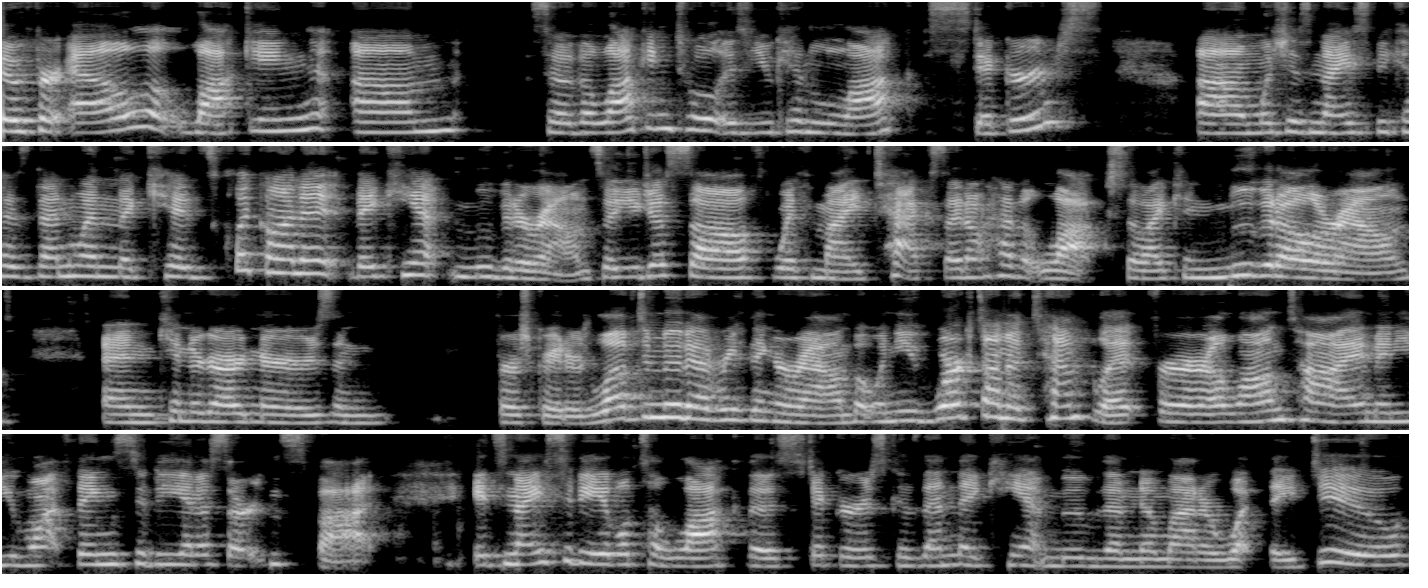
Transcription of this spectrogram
So for L, locking, um, so the locking tool is you can lock stickers, um, which is nice because then when the kids click on it, they can't move it around. So you just saw with my text, I don't have it locked, so I can move it all around. And kindergartners and first graders love to move everything around, but when you've worked on a template for a long time and you want things to be in a certain spot, it's nice to be able to lock those stickers because then they can't move them no matter what they do.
